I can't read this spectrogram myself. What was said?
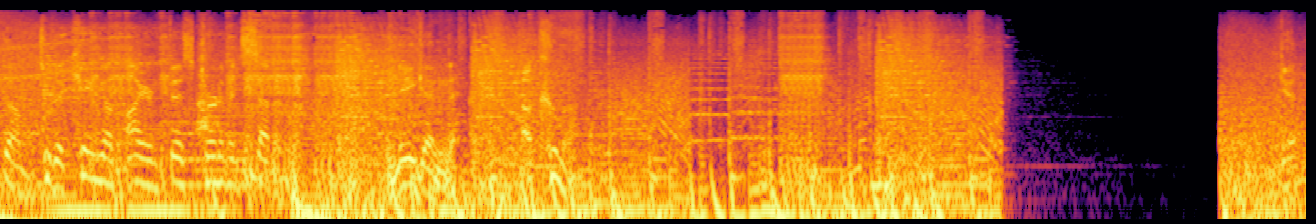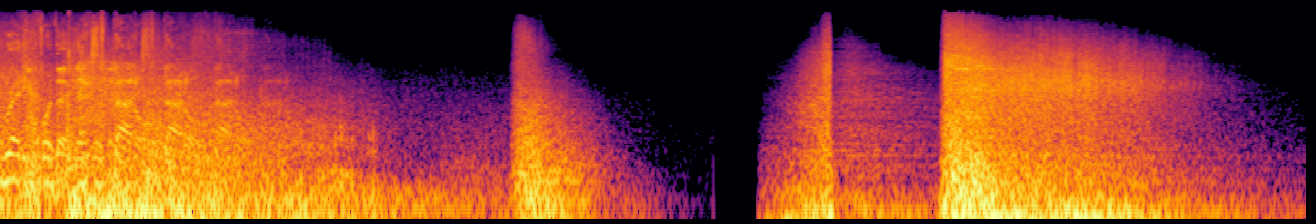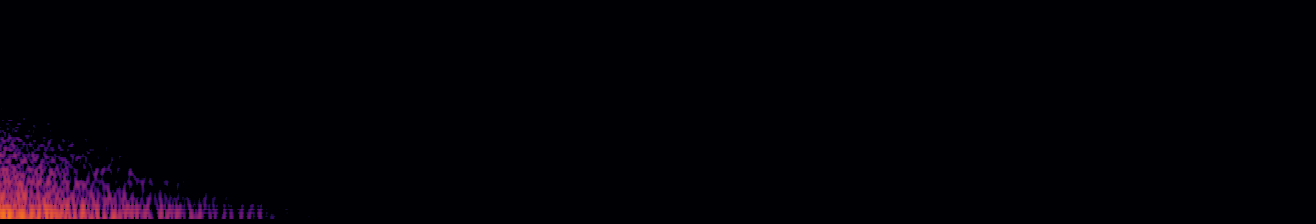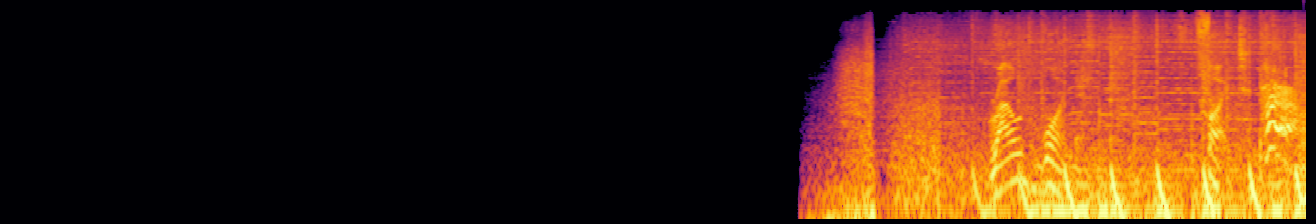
Welcome to the King of Iron Fist Tournament 7. Negan Akuma Round one. Fight. Pow!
